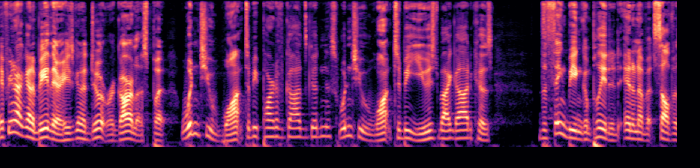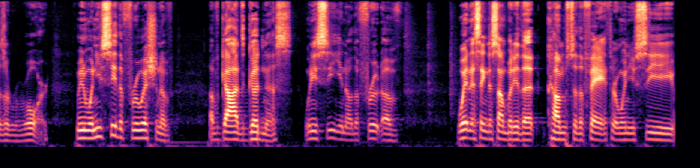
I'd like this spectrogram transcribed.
if you're not going to be there, He's going to do it regardless. But wouldn't you want to be part of God's goodness? Wouldn't you want to be used by God? Because the thing being completed in and of itself is a reward. I mean, when you see the fruition of of God's goodness, when you see, you know, the fruit of witnessing to somebody that comes to the faith or when you see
